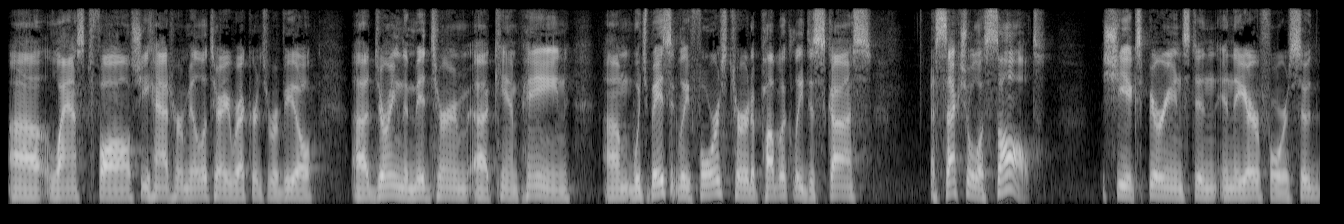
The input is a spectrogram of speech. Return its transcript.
uh, last fall. She had her military records revealed uh, during the midterm uh, campaign, um, which basically forced her to publicly discuss a sexual assault she experienced in, in the Air Force. So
